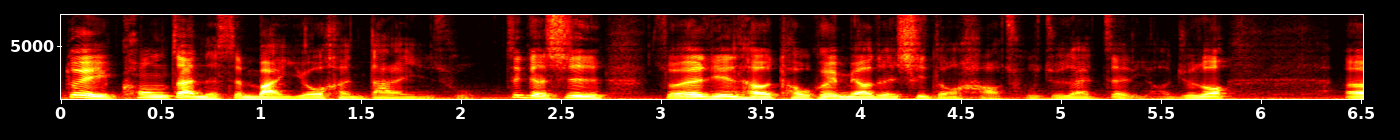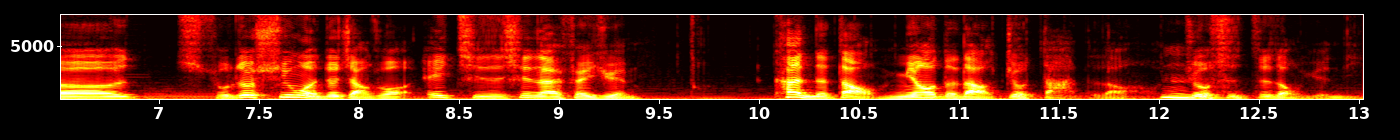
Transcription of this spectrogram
对空战的胜败有很大的因素。这个是所谓联合头盔瞄准系统好处就在这里哦，就是说，呃，所有新闻就讲说，哎，其实现在飞行员看得到、瞄得到就打得到，就是这种原理。嗯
